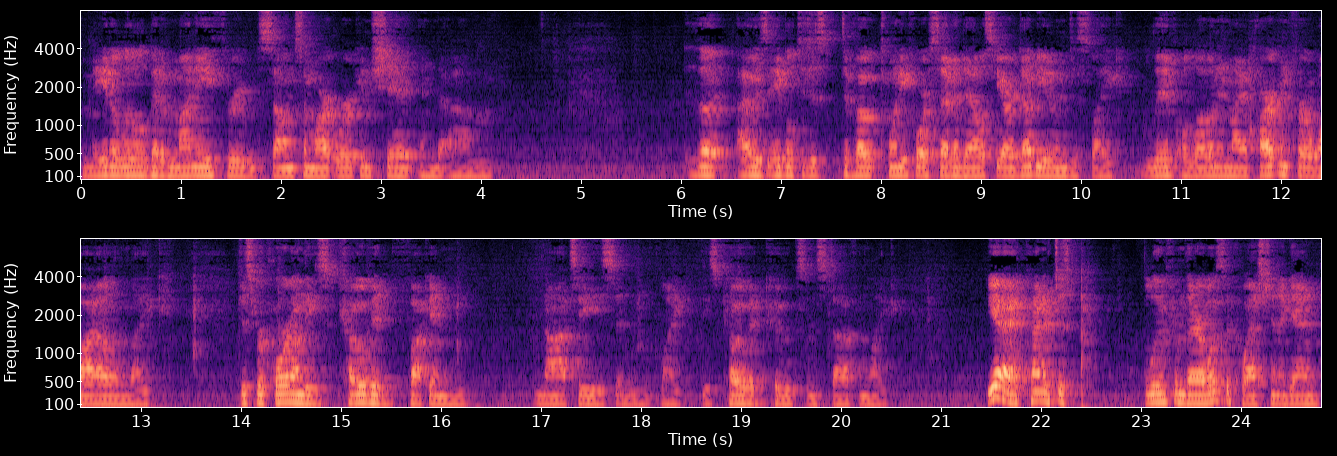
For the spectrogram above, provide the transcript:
made a little bit of money through selling some artwork and shit, and um, the I was able to just devote twenty four seven to LCRW and just like live alone in my apartment for a while and like just report on these COVID fucking Nazis and like these COVID kooks and stuff and like yeah, it kind of just blew from there. What's the question again?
